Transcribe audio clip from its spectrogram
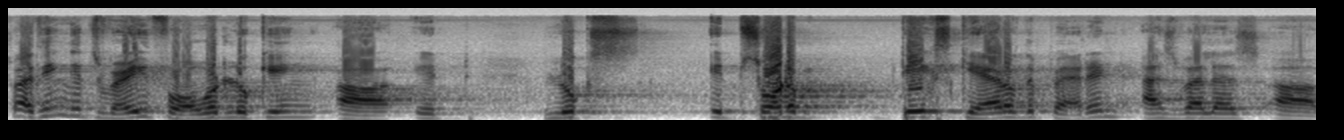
So I think it's very forward looking. Uh, it looks, it sort of takes care of the parent as well as uh,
